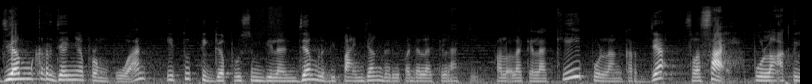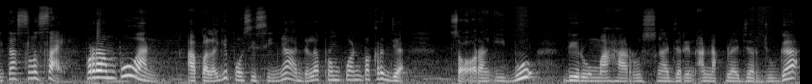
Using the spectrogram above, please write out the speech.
jam kerjanya perempuan itu 39 jam lebih panjang daripada laki-laki. Kalau laki-laki pulang kerja selesai, pulang aktivitas selesai. Perempuan, apalagi posisinya adalah perempuan pekerja. Seorang ibu di rumah harus ngajarin anak belajar juga,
